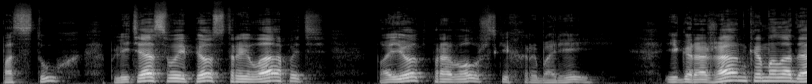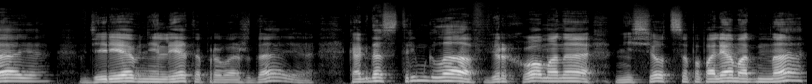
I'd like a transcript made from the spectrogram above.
Пастух, плетя свой пестрый лапоть, Поет про волжских рыбарей. И горожанка молодая, в деревне лето провождая, Когда стремглав верхом она Несется по полям одна,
